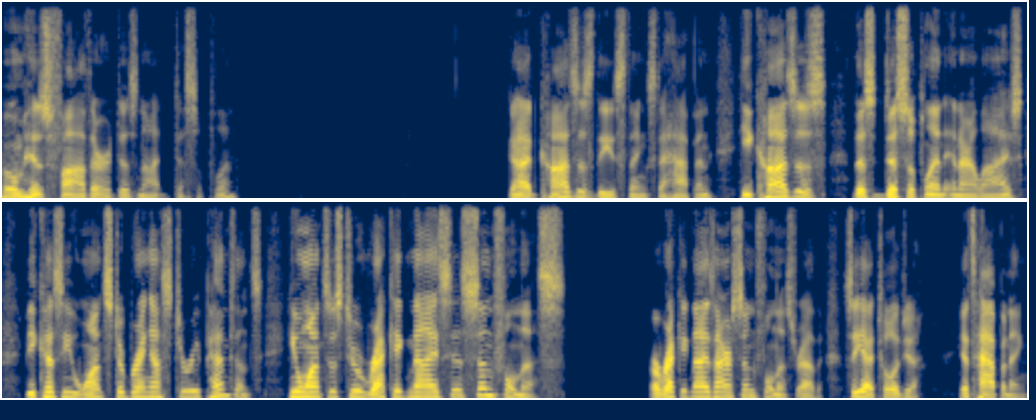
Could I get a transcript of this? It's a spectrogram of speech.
whom his father does not discipline? God causes these things to happen. He causes this discipline in our lives because He wants to bring us to repentance. He wants us to recognize His sinfulness, or recognize our sinfulness, rather. See, I told you, it's happening.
